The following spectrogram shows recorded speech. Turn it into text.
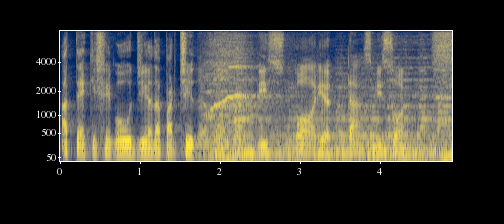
até que chegou o dia da partida. História das Missões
